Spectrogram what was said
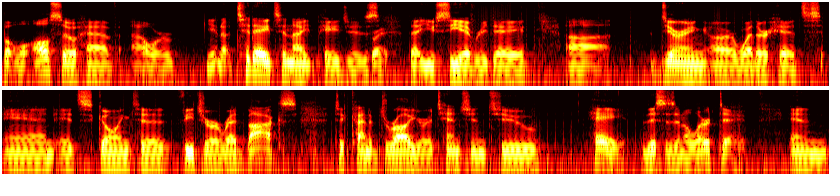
But we'll also have our you know today tonight pages Right. that you see every day uh, during our weather hits, and it's going to feature a red box to kind of draw your attention to, hey, this is an alert day. And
